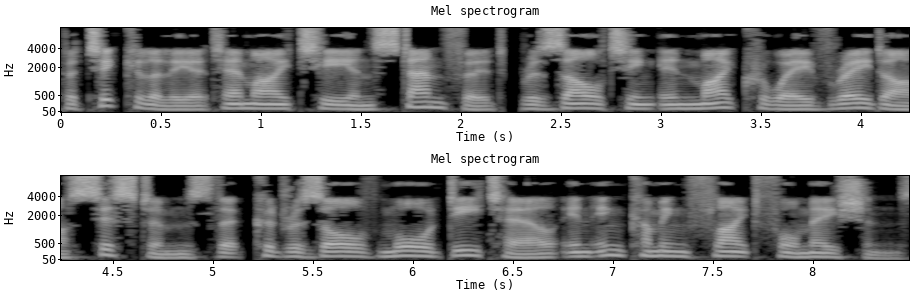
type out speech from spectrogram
particularly at MIT and Stanford, resulting in microwave radar systems that could resolve more detail in incoming flight formations.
